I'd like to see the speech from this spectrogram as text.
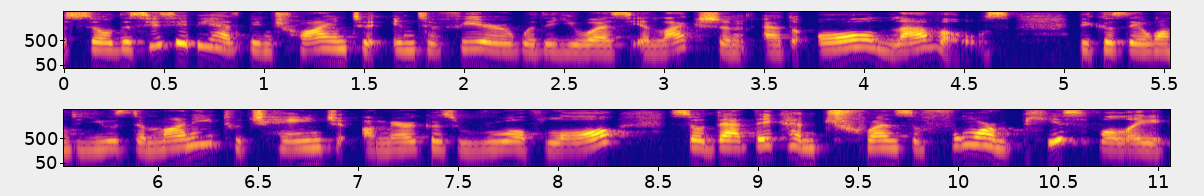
so the CCP has been trying to interfere with the US election at all levels because they want to use the money to change America's rule of law so that they can transform peacefully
